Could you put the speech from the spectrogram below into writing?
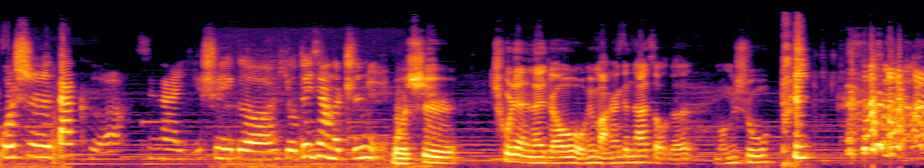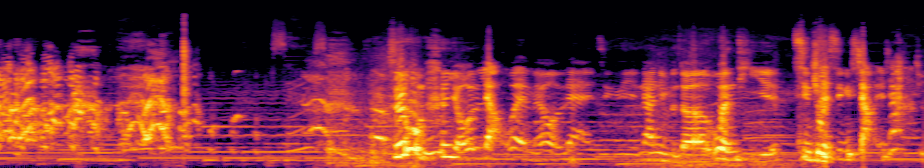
我是大可，现在已是一个有对象的直女。我是初恋来找我，我会马上跟他走的萌叔。呸！所以我们有两位没有恋爱经历，那你们的问题请自行想一下。就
